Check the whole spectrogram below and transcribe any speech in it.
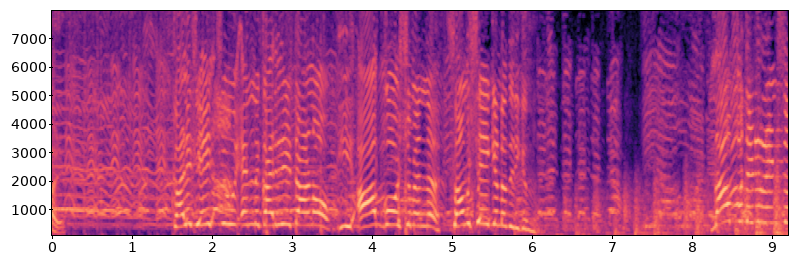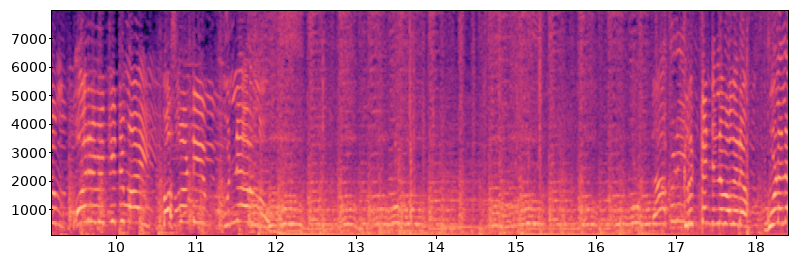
കളി. ജയിച്ചു എന്ന് കരുതിയിട്ടാണോ ഈ ആഘോഷമെന്ന് സംശയിക്കേണ്ടതിരിക്കുന്നു. നാൽപ്പത്തെട്ട് റൺസും ഒരു വിക്കറ്റുമായി ടീം മുന്നേറുന്നു. ക്രിക്കറ്റിന് പകരം ഗുണന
